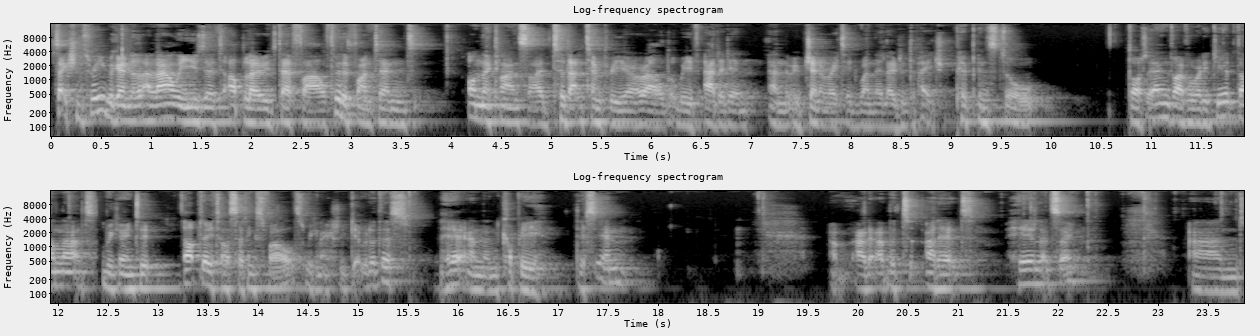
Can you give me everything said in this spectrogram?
Section three, we're going to allow the user to upload their file through the front end on the client side to that temporary URL that we've added in and that we've generated when they loaded the page. pip install .env, I've already done that. We're going to update our settings files. We can actually get rid of this here and then copy this in. Um, add, add it here, let's say. And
